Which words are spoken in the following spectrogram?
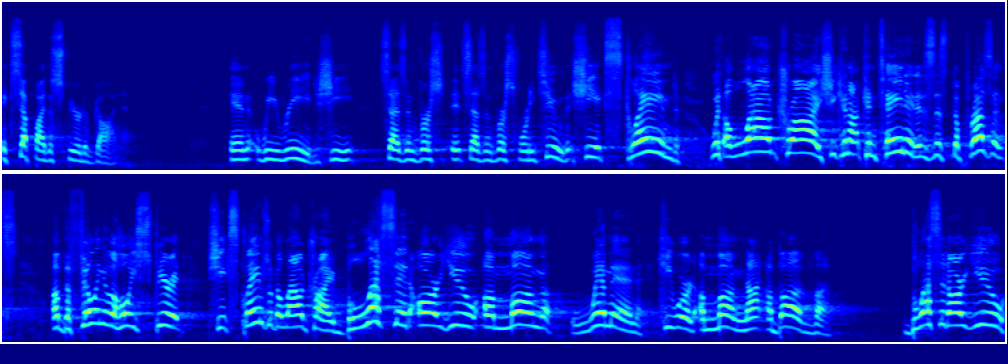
except by the Spirit of God. And we read, she says in verse, it says in verse 42 that she exclaimed with a loud cry. She cannot contain it. It is this the presence of the filling of the Holy Spirit. She exclaims with a loud cry, Blessed are you among women. Keyword among, not above. Blessed are you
